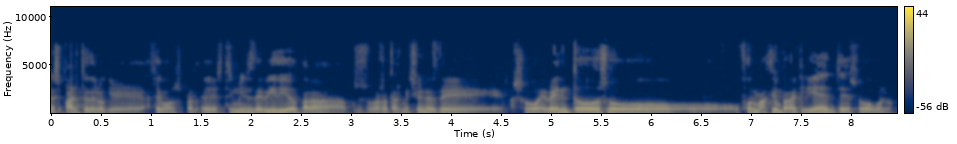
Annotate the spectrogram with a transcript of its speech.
es, parte de lo que hacemos, eh, streamings de vídeo para, pues las retransmisiones de, pues, o eventos o formación para clientes o, bueno,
